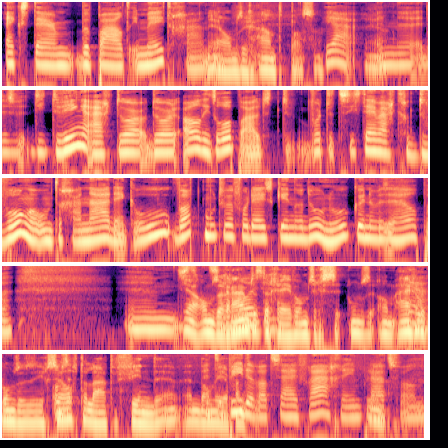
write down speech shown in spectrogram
extern bepaald in mee te gaan. Ja, om zich aan te passen. Ja, Ja. en eh, dus die dwingen eigenlijk door, door al die drop-outs, wordt het systeem eigenlijk gedwongen om te gaan nadenken. Hoe, wat moeten we voor deze kinderen doen? Hoe kunnen we ze helpen? Dus Ja, om ze ruimte te geven, om, zich, om, ze, om eigenlijk Ja. om ze zichzelf Om ze- te laten vinden. En dan En te weer van- bieden wat zij vragen in plaats van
